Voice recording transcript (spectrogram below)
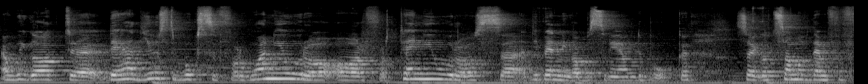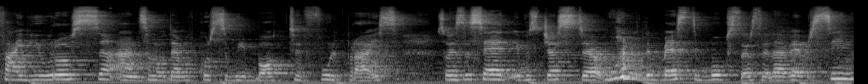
And we got uh, they had used books for one euro or for 10 euros uh, depending obviously on the book. So I got some of them for 5 euros and some of them of course we bought full price. So as I said it was just uh, one of the best bookstores that I've ever seen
